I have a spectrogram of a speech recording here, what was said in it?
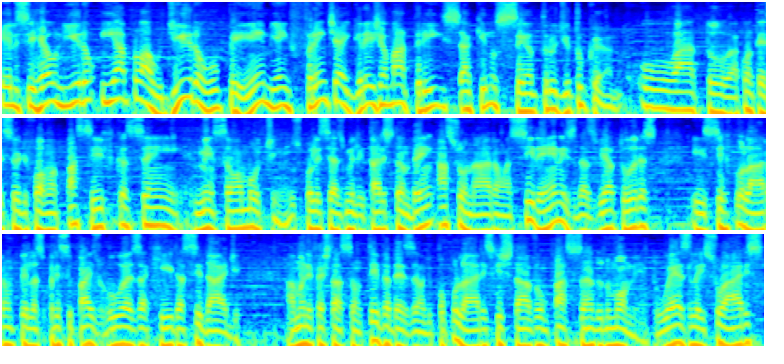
Eles se reuniram e aplaudiram o PM em frente à igreja matriz aqui no centro de Tucano. O ato aconteceu de forma pacífica, sem menção a motim. Os policiais militares também acionaram as sirenes das viaturas e circularam pelas principais ruas aqui da cidade. A manifestação teve adesão de populares que estavam passando no momento. Wesley Soares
